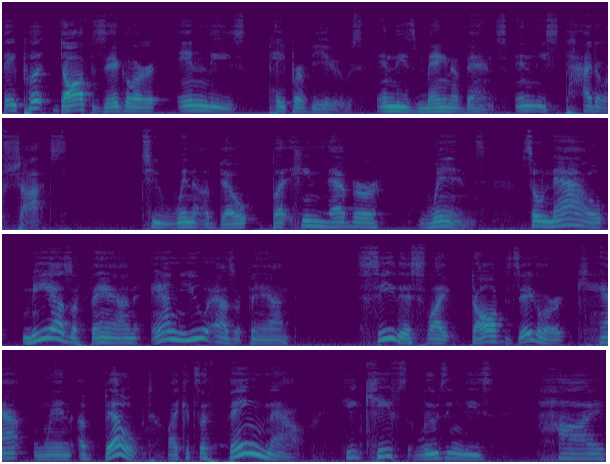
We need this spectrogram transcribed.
they put Dolph Ziggler in these pay per views, in these main events, in these title shots to win a belt, but he never wins. So now, me as a fan and you as a fan see this like Dolph Ziggler can't win a belt. Like it's a thing now. He keeps losing these high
